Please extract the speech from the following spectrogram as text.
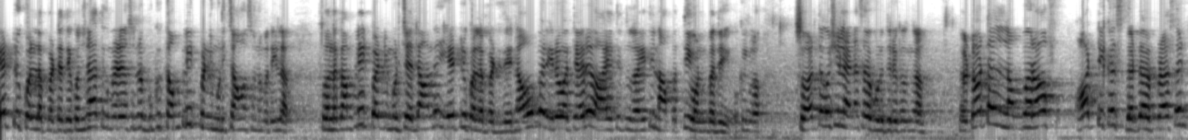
ஏற்றுக்கொள்ளப்பட்டது. கொஞ்ச நேரத்துக்கு முன்னாடி சொன்ன புக்கு கம்ப்ளீட் பண்ணி முடிச்சாங்க சொன்ன பார்த்தீங்களா ஸோ அந்த கம்ப்ளீட் பண்ணி முடிச்சது தான் வந்து ஏற்றுக்கொள்ளப்பட்டது. நவம்பர் இருபத்தி ஆறு ஆயிரத்தி தொள்ளாயிரத்தி நாற்பத்தி ஒன்பது. ஓகேங்களா ஸோ அடுத்த கொஸ்டின்ல என்ன சார் கொடுத்துருக்குங்க? Total number of articles that are present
